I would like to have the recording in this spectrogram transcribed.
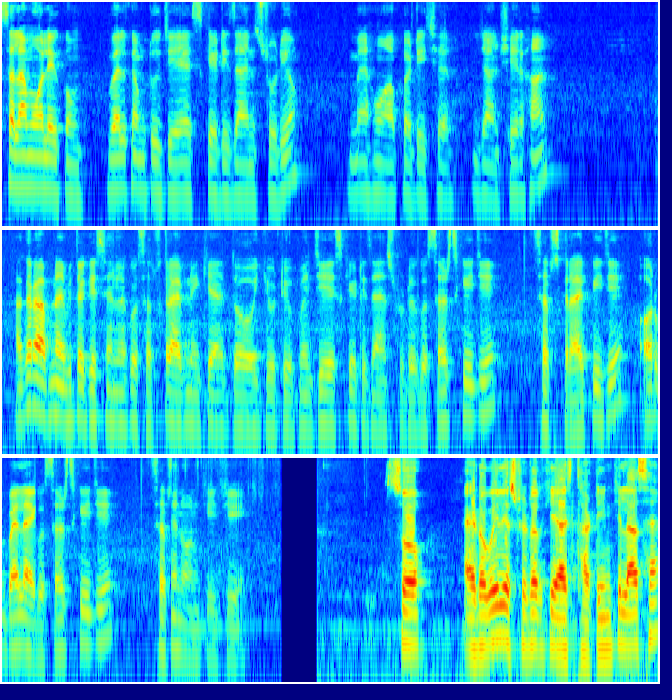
असलकुम welcome to J S K design studio मैं हूँ आपका टीचर जान शेर ख़ान अगर आपने अभी तक इस चैनल को सब्सक्राइब नहीं किया है तो यूट्यूब में J S K design studio को सर्च कीजिए सब्सक्राइब कीजिए और बेल आइकन को सर्च कीजिए सबसे ऑन कीजिए. सो एडोबी इलस्ट्रेटर की आज थर्टीन क्लास है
